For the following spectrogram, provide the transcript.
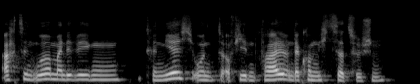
18 Uhr meinetwegen trainiere ich und auf jeden Fall und da kommt nichts dazwischen?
